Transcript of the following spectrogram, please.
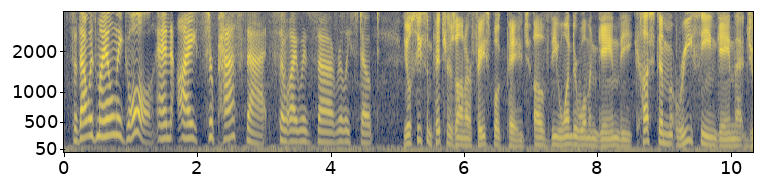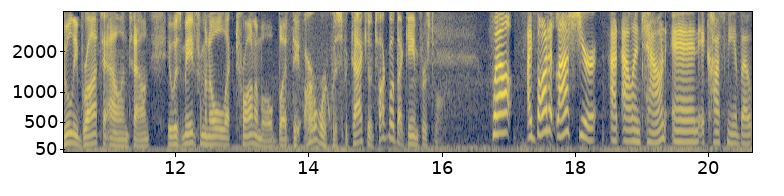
So that was my only goal, and I surpassed that. So I was uh, really stoked. You'll see some pictures on our Facebook page of the Wonder Woman game, the custom retheme game that Julie brought to Allentown. It was made from an old Electronimo, but the artwork was spectacular. Talk about that game first of all. Well, I bought it last year at Allentown, and it cost me about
